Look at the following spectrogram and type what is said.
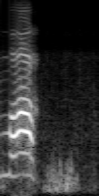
妈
